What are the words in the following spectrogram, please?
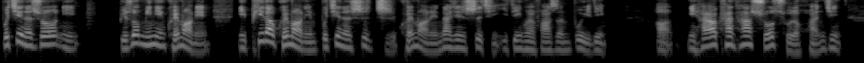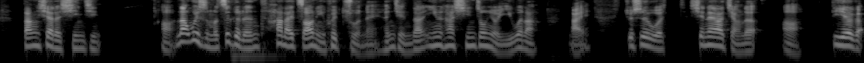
不见得说你。比如说明年癸卯年，你批到癸卯年，不见得是指癸卯年那件事情一定会发生，不一定。好，你还要看他所处的环境，当下的心境。哦，那为什么这个人他来找你会准呢？很简单，因为他心中有疑问啊。来，就是我现在要讲的啊，第二个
